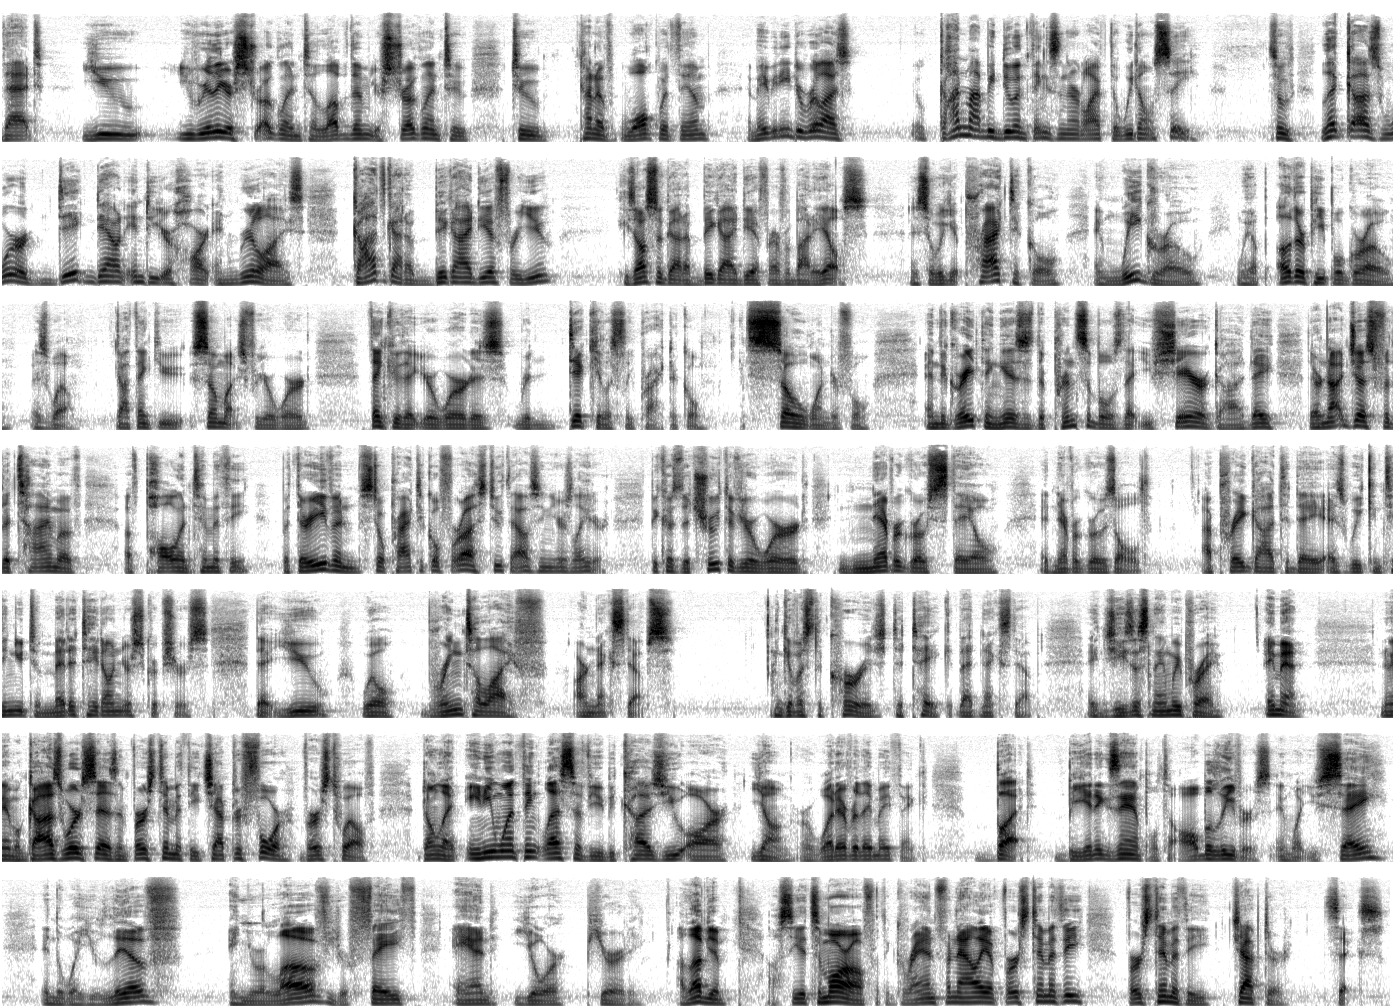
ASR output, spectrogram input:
that you you really are struggling to love them, you're struggling to to kind of walk with them, and maybe you need to realize God might be doing things in their life that we don't see. So let God's word dig down into your heart and realize God's got a big idea for you. He's also got a big idea for everybody else. And so we get practical and we grow and we help other people grow as well. God, thank you so much for your word. Thank you that your word is ridiculously practical. It's so wonderful. And the great thing is, is the principles that you share, God, they, they're not just for the time of, of Paul and Timothy, but they're even still practical for us 2,000 years later because the truth of your word never grows stale it never grows old. I pray, God, today as we continue to meditate on your scriptures, that you will bring to life our next steps and give us the courage to take that next step. In Jesus' name we pray. Amen. And amen. Well, God's word says in 1 Timothy chapter 4, verse 12, don't let anyone think less of you because you are young or whatever they may think, but be an example to all believers in what you say, in the way you live, in your love, your faith, and your purity. I love you. I'll see you tomorrow for the grand finale of 1 Timothy, 1 Timothy chapter 6.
